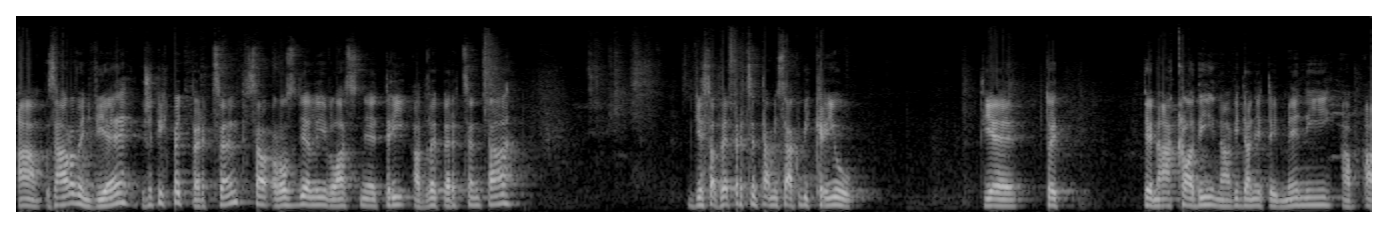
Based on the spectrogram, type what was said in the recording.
a zároveň vie, že tých 5% sa rozdelí vlastne 3 a 2% kde sa 2% sa akoby kryjú tie, to je, tie náklady na vydanie tej meny a, a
